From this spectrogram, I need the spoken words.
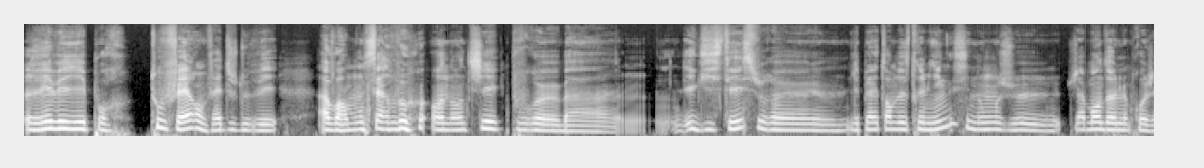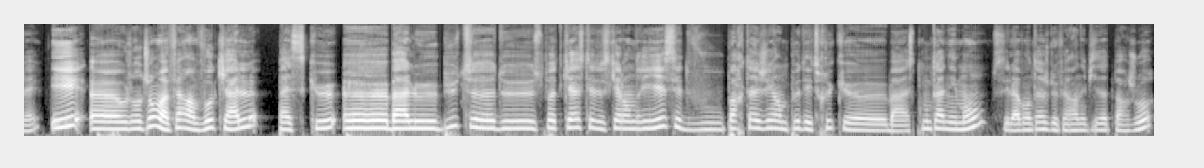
réveillée pour tout faire en fait, je devais avoir mon cerveau en entier pour euh, bah, exister sur euh, les plateformes de streaming, sinon j'abandonne le projet. Et euh, aujourd'hui on va faire un vocal parce que euh, bah, le but euh, de ce podcast et de ce calendrier c'est de vous partager un peu des trucs euh, bah, spontanément, c'est l'avantage de faire un épisode par jour.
